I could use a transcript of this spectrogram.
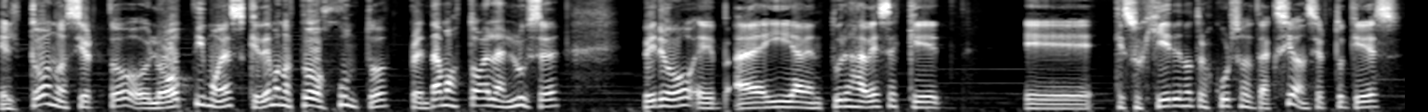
El tono, ¿cierto? Lo óptimo es quedémonos todos juntos, prendamos todas las luces, pero eh, hay aventuras a veces que eh, que sugieren otros cursos de acción, ¿cierto? Que es,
